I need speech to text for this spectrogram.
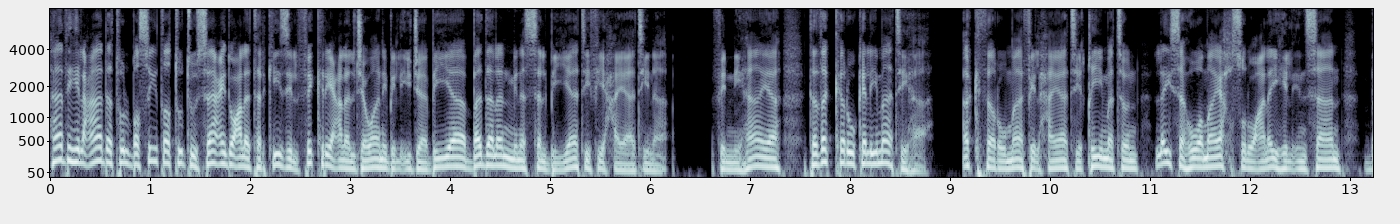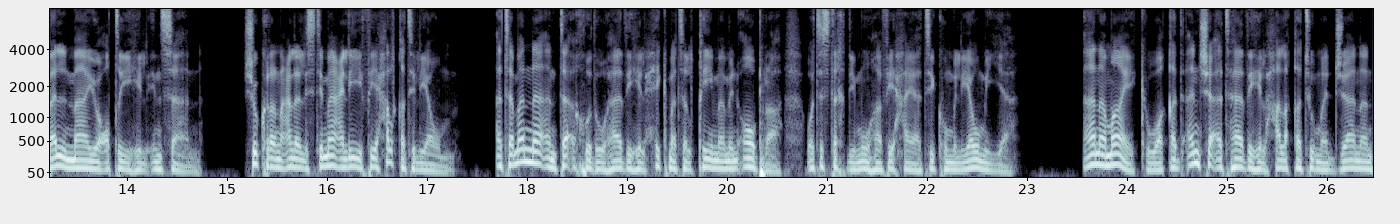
هذه العادة البسيطة تساعد على تركيز الفكر على الجوانب الإيجابية بدلاً من السلبيات في حياتنا. في النهاية تذكروا كلماتها: أكثر ما في الحياة قيمة ليس هو ما يحصل عليه الإنسان بل ما يعطيه الإنسان. شكرا على الاستماع لي في حلقة اليوم. أتمنى أن تأخذوا هذه الحكمة القيمة من أوبرا وتستخدموها في حياتكم اليومية. أنا مايك وقد أنشأت هذه الحلقة مجانا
